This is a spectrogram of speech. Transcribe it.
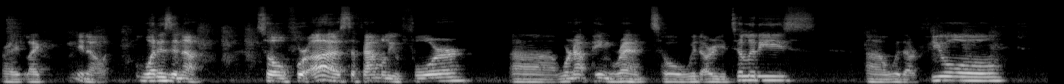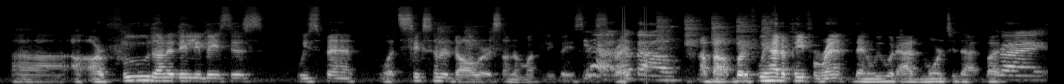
right? Like you know what is enough. So for us, a family of four, uh, we're not paying rent. So with our utilities, uh, with our fuel, uh, our food on a daily basis, we spent what six hundred dollars on a monthly basis, yeah, right? about About, but if we had to pay for rent, then we would add more to that. But right.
